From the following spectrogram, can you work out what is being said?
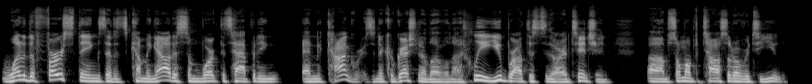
one of the first things that is coming out is some work that's happening in Congress and the congressional level. Now, Lee, you brought this to our attention, um, so I'm going to toss it over to you.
